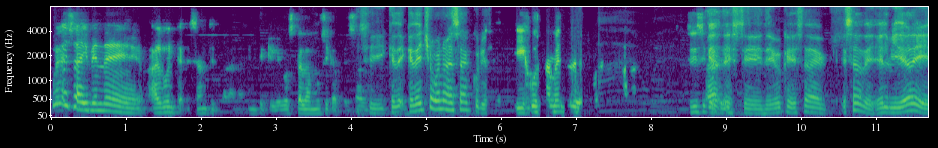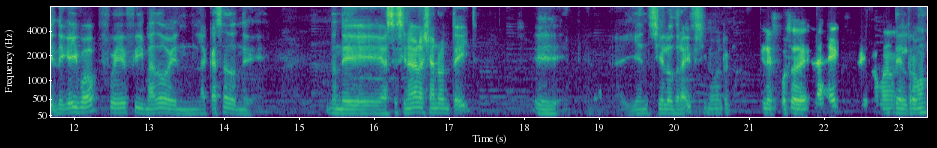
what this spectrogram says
pues ahí viene algo interesante para la gente que le gusta la música pesada. Sí, que de, que de hecho, bueno, esa curiosidad. Y justamente después... Sí, sí, que Ah, sí. este, digo que esa, esa de, el video de, de Gay Bob fue filmado en la casa donde, donde asesinaron a Shannon Tate, eh, ahí en Cielo Drive, si no mal recuerdo, la esposa de la ex de Roman del Roman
